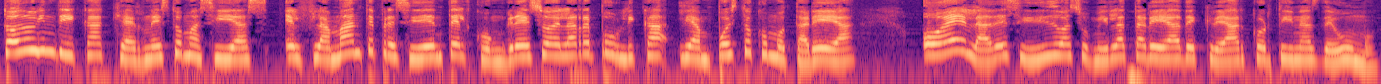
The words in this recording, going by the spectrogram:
Todo indica que a Ernesto Macías, el flamante presidente del Congreso de la República, le han puesto como tarea, o él ha decidido asumir la tarea de crear cortinas de humo.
